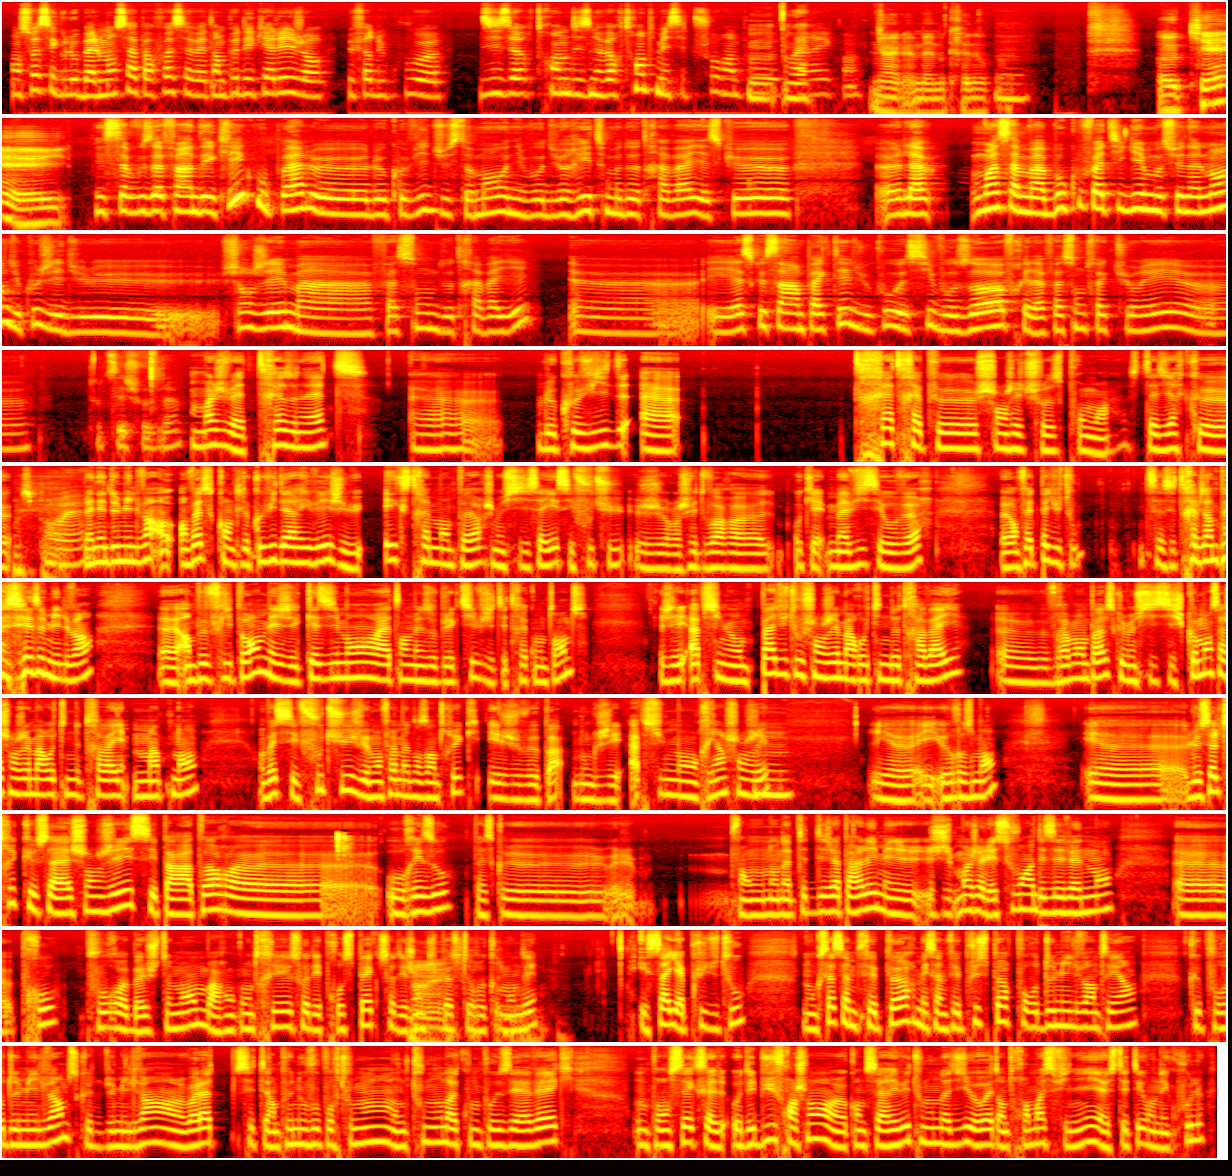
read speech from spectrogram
en soi, c'est globalement ça. Parfois, ça va être un peu décalé, genre, je vais faire du coup euh, 10h30, 19h30, mais c'est toujours un peu Mm, ouais. pareil, quoi. Ouais, le même créneau. quoi. Mm. Ok. Et ça vous a fait un déclic ou pas, le, le Covid, justement, au niveau du rythme de travail? Est-ce que euh, la... moi, ça m'a beaucoup fatiguée émotionnellement. Du coup, j'ai dû changer ma façon de travailler. Euh, et est-ce que ça a impacté, du coup, aussi vos offres et la façon de facturer euh, toutes ces choses-là? Moi, je vais être très honnête. euh, le Covid a très très peu changé de choses pour moi. C'est-à-dire que Ouais, l'année 2020, en- fait, quand le Covid est arrivé, j'ai eu extrêmement peur. Je me suis dit, ça y est, c'est foutu. Je, je vais devoir. euh, ok, ma vie, c'est over. Euh, en fait, pas du tout. Ça s'est très bien passé 2020. Euh, un peu flippant, mais j'ai quasiment atteint mes objectifs. J'étais très contente. J'ai absolument pas du tout changé ma routine de travail. Euh, vraiment pas, parce que je me suis dit, si je commence à changer ma routine de travail maintenant, en fait, c'est foutu. Je vais m'enfermer dans un truc et je veux pas. Donc, j'ai absolument rien changé Mm. et, euh, et heureusement. Et, euh, le seul truc que ça a changé, c'est par rapport euh, au réseau, parce que, euh, enfin, on en a peut-être déjà parlé, mais moi, j'allais souvent à des événements euh, pro pour bah, justement bah, rencontrer soit des prospects, soit des gens qui peuvent te recommander. Et ça, il n'y a plus du tout. Donc ça, ça me fait peur, mais ça me fait plus peur pour 2021 que pour 2020, parce que 2020, euh, voilà, c'était un peu nouveau pour tout le monde, donc tout le monde a composé avec. On pensait que ça... au début, franchement, euh, quand c'est arrivé, tout le monde a dit ouais, dans trois mois c'est fini, euh, cet été on est cool.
